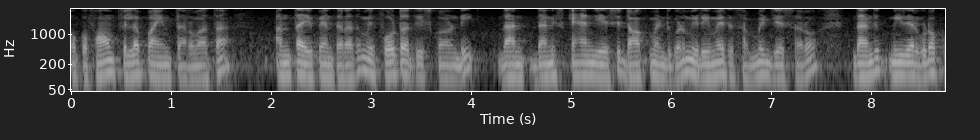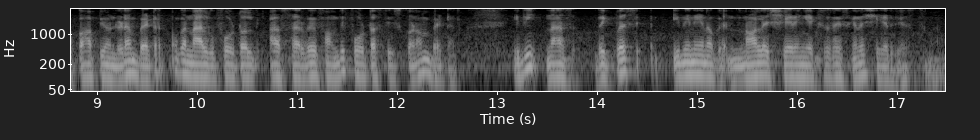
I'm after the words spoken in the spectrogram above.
ఒక ఫామ్ ఫిల్అప్ అయిన తర్వాత అంతా అయిపోయిన తర్వాత మీ ఫోటో తీసుకోండి. దాని దాన్ని స్కాన్ చేసి డాక్యుమెంట్ కూడా మీరు ఏమైతే సబ్మిట్ చేస్తారో దాన్ని మీ దగ్గర కూడా ఒక కాపీ ఉండడం బెటర్. ఒక నాలుగు ఫోటోలు ఆ సర్వే ఫామ్ది ఫోటోస్ తీసుకోవడం బెటర్. ఇది నా రిక్వెస్ట్. ఇది నేను ఒక నాలెడ్జ్ షేరింగ్ ఎక్సర్సైజ్ కింద షేర్ చేస్తున్నాను.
